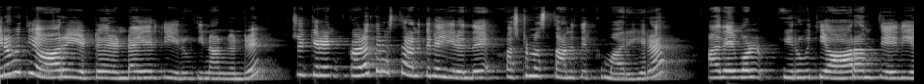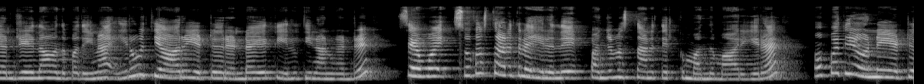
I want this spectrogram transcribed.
இருபத்தி ஆறு எட்டு ரெண்டாயிரத்தி இருபத்தி நான்கு அன்று சுக்கிரன் கலத்திரஸ்தானத்தில் இருந்து அஷ்டமஸ்தானத்திற்கு மாறுகிறார். அதேபோல் இருபத்தி ஆறாம் தேதி அன்றே தான் வந்து பார்த்தீங்கன்னா இருபத்தி ஆறு எட்டு ரெண்டாயிரத்தி இருபத்தி நான்கு அன்று செவ்வாய் சுகஸ்தானத்தில் இருந்து பஞ்சமஸ்தானத்திற்கு வந்து மாறுகிறார் முப்பத்தி ஒன்று எட்டு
